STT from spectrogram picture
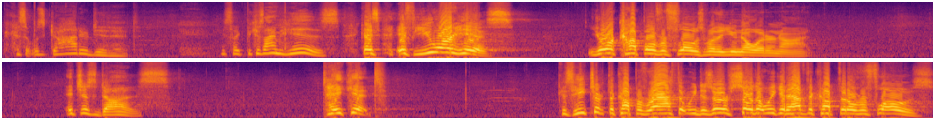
Because it was God who did it. He's like, "Because I'm his." Guys, if you are his, your cup overflows whether you know it or not. It just does. Take it. Because he took the cup of wrath that we deserve so that we could have the cup that overflows.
